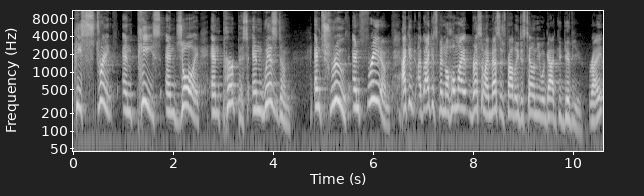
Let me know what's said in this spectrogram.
He's strength and peace and joy and purpose and wisdom and truth and freedom. I could, I could spend the whole my, rest of my message probably just telling you what God could give you, right?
